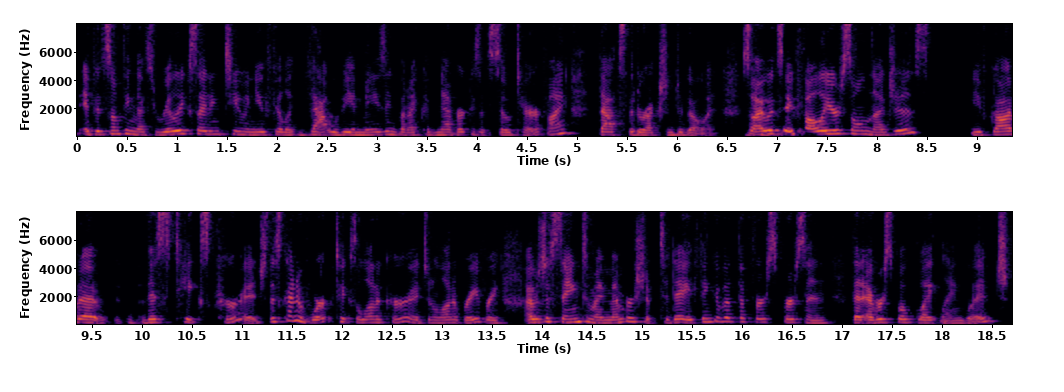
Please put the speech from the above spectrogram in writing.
If it's something that's really exciting to you and you feel like that would be amazing, but I could never because it's so terrifying, that's the direction to go in. So I would mm-hmm. say follow your soul nudges You've got to, this takes courage. This kind of work takes a lot of courage and a lot of bravery. I was just saying to my membership today think about the first person that ever spoke light language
